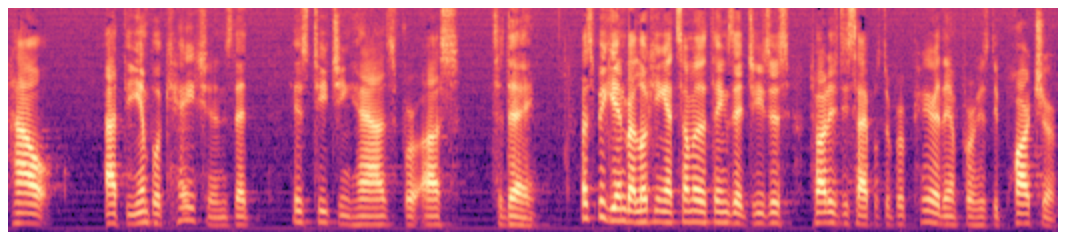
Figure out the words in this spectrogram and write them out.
how at the implications that his teaching has for us today. Let's begin by looking at some of the things that Jesus taught his disciples to prepare them for his departure.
